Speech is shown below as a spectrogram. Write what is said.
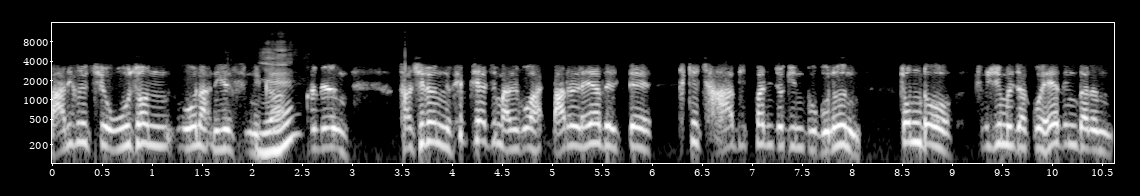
말이 그렇지 오선 의원 아니겠습니까? 예. 그러면 사실은 회피하지 말고 하- 말을 해야 될 때 특히 자아 비판적인 부분은 좀더 중심을 잡고 해야 된다는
